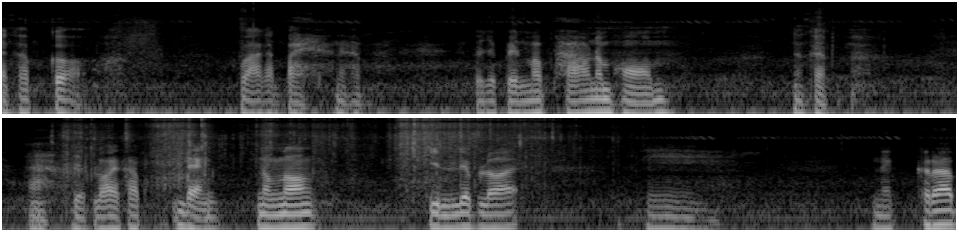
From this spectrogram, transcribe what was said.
นะครับ ก็ว่ากันไปนะครับ ก็จะเป็นมะพร้าวน้ำหอมนะครับอะเรียบร้อยครับแบ่งน้องๆกินเรียบร้อยนี่นะครับ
